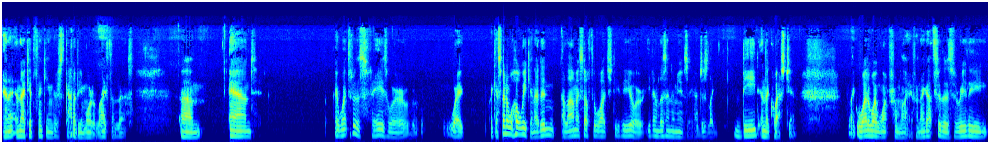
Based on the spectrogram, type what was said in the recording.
And I, and I kept thinking, there's got to be more to life than this. Um, and I went through this phase where, where I, like I spent a whole weekend. I didn't allow myself to watch TV or even listen to music. I just like beat in the question, like, what do I want from life? And I got through this really,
